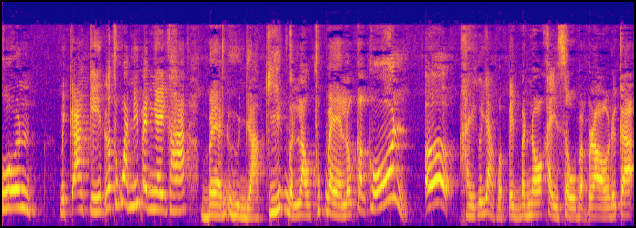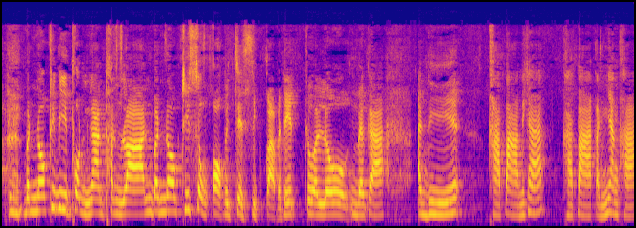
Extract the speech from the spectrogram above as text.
คุณ ไม่กล้ากรีดแล้วทุกวันนี้เป็นไงคะ แบรนด์อื่นอยากกรีดเหมือนเราทุกแบรนด์แล้วก็คุณเออใครก็อยากมาเป็นบ้านอกไฮโซแบบเรานะคะบ้านอกที่มีผลงานพันล้านบ้านอกที่ส่งออกไป 70 กว่าประเทศทั่วโลกนะคะ อันนี้คาตาไหมคะคาตากันยังคะ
